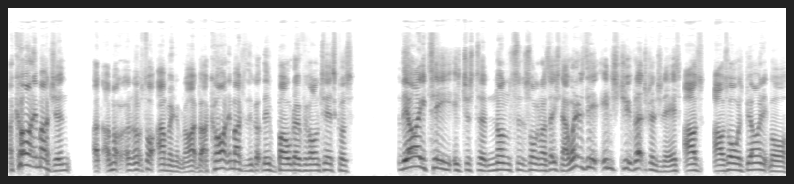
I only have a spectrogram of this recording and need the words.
I can't imagine. I, I'm not. I'm not hammering them right, but I can't imagine they've got they've bowled over volunteers because the IET is just a nonsense organisation now. When it was the Institute of Electrical Engineers, I was I was always behind it more.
